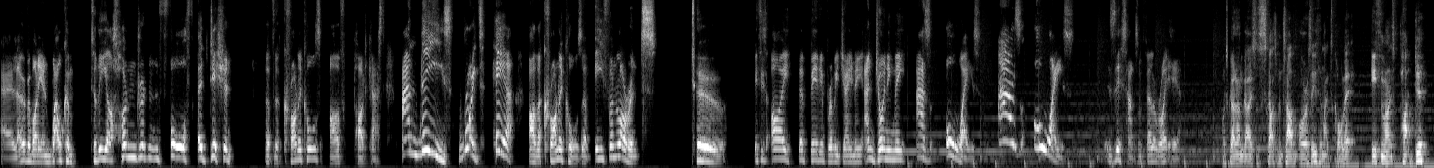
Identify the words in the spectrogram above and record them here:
Hello, everybody, and welcome to the 104th edition of the Chronicles of Podcast. And these right here are the Chronicles of Ethan Lawrence 2. It is I, the bearded brubby Jamie, and joining me, as always, as always, is this handsome fella right here. What's going on, guys? It's Scotsman Tom, or as Ethan likes to call it, Ethan Lawrence Part 2.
